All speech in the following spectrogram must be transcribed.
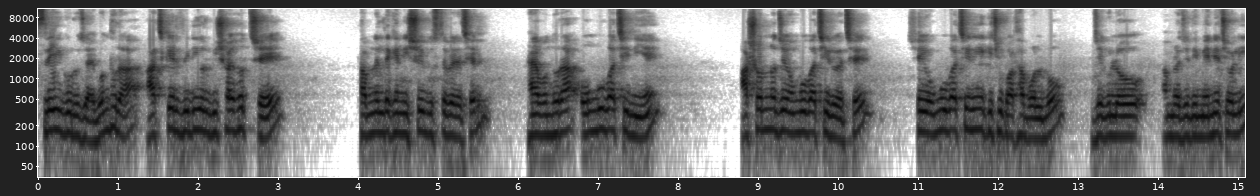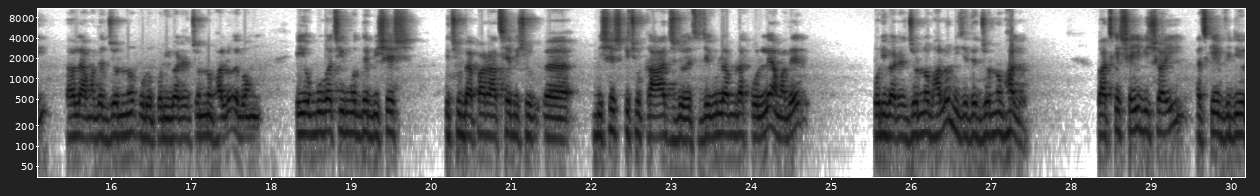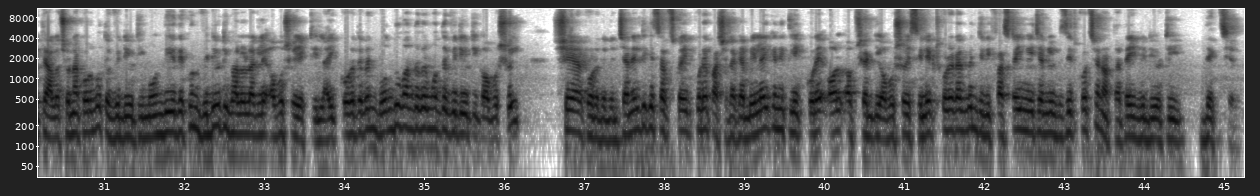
শ্রী গুরুজয় বন্ধুরা, আজকের ভিডিওর বিষয় হচ্ছে থাম্বনেল দেখে নিশ্চয়ই বুঝতে পেরেছেন। হ্যাঁ বন্ধুরা, অম্বুবাচী নিয়ে, আসন্ন যে অম্বুবাচী রয়েছে, সেই অম্বুবাচী নিয়ে কিছু কথা বলব, যেগুলো আমরা যদি মেনে চলি, তাহলে আমাদের জন্য, পুরো পরিবারের জন্য ভালো এবং এই অম্বুবাচীর মধ্যে বিশেষ কিছু ব্যাপার আছে বিশেষ কিছু কাজ রয়েছে, যেগুলো আমরা করলে আমাদের পরিবারের জন্য ভালো, নিজেদের জন্য ভালো। তো আজকে সেই বিষয়ই আজকে ভিডিওতে আলোচনা করব। তো ভিডিওটি মন দিয়ে দেখুন। ভিডিওটি ভালো লাগলে অবশ্যই একটি লাইক করে দেবেন। বন্ধু বান্ধবের মধ্যে ভিডিওটিকে অবশ্যই শেয়ার করে দেবেন। চ্যানেলটিকে সাবস্ক্রাইব করে পাশে থাকা বেল আইকনে ক্লিক করে অল অপশানটি অবশ্যই সিলেক্ট করে রাখবেন। যিনি ফার্স্ট টাইম এই চ্যানেল ভিজিট করছেন, অর্থাৎ এই ভিডিওটি দেখছেন।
